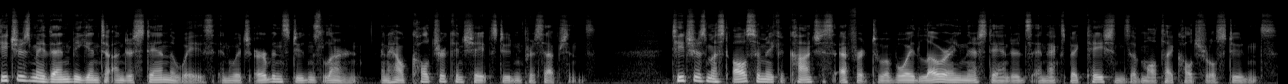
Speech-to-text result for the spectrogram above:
Teachers may then begin to understand the ways in which urban students learn and how culture can shape student perceptions. teachers must also make a conscious effort to avoid lowering their standards and expectations of multicultural students.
